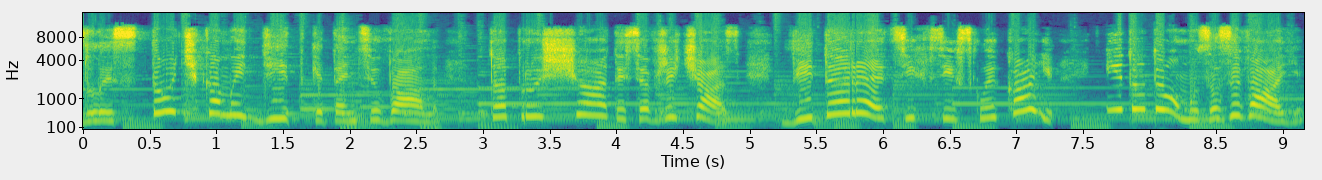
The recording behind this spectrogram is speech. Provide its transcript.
З листочками дітки танцювали, та прощатися вже час. Вітерець їх всіх скликає і додому зазиває.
